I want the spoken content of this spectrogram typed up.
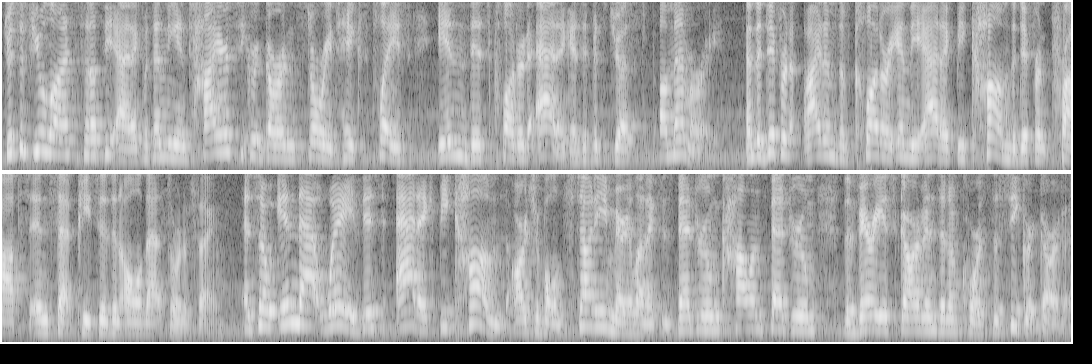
Just a few lines to set up the attic, but then the entire Secret Garden story takes place in this cluttered attic, as if it's just a memory. And the different items of clutter in the attic become the different props and set pieces and all of that sort of thing. And so in that way, this attic becomes Archibald's study, Mary Lennox's bedroom, Colin's bedroom, the various gardens, and of course the secret garden.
